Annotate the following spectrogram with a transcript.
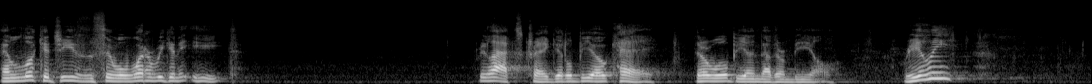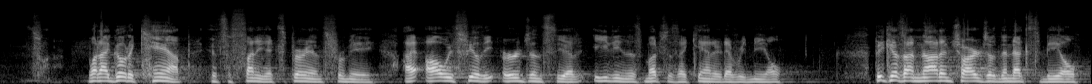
and look at Jesus and say, well, what are we going to eat? Relax, Craig, it'll be okay. There will be another meal. Really? When I go to camp, it's a funny experience for me. I always feel the urgency of eating as much as I can at every meal because I'm not in charge of the next meal.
